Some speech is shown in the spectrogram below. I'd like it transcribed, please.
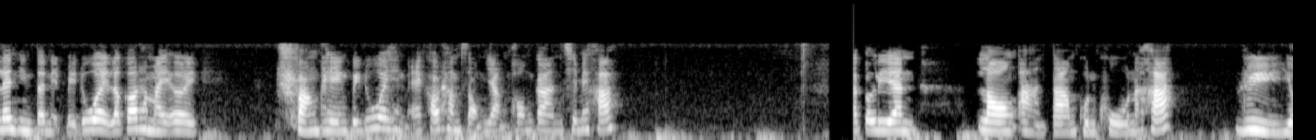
เล่นอินเทอร์เน็ตไปด้วย แล้วก็ทำไมเอ่ยฟังเพลงไปด้วยเห็นไหมเขาทำสองอย่างพร้อมกันใช่ไหมคะนักเรียนลองอ่านตามคุณครูนะคะ 旅游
